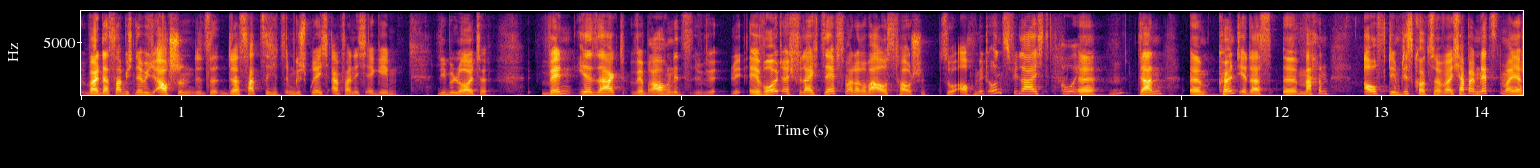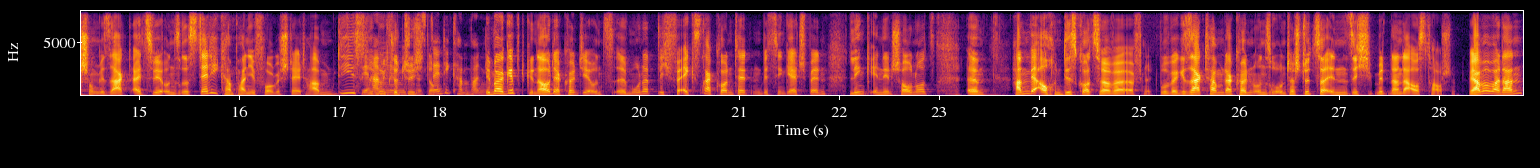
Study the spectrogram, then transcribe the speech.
weil das habe ich nämlich auch schon, das, das, hat sich jetzt im Gespräch einfach nicht ergeben. Liebe Leute, wenn ihr sagt, wir brauchen jetzt, ihr wollt euch vielleicht selbst mal darüber austauschen, so auch mit uns vielleicht, oh, ja. äh, hm? dann ähm, könnt ihr das äh, machen auf dem Discord-Server. Ich habe beim letzten Mal ja schon gesagt, als wir unsere Steady-Kampagne vorgestellt haben, die es übrigens natürlich noch immer gibt, genau, da könnt ihr uns äh, monatlich für extra Content ein bisschen Geld spenden. Link in den Show Notes. Ähm, haben wir auch einen Discord-Server eröffnet, wo wir gesagt haben, da können unsere UnterstützerInnen sich miteinander austauschen. Wir haben aber dann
